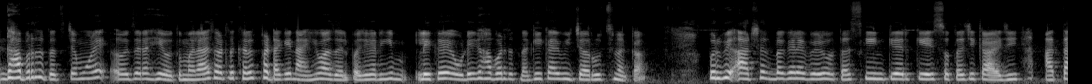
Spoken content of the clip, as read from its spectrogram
घाबरत होता. त्याच्यामुळे जरा हे होतं. मला असं वाटतं खरंच फटाके नाही वाजवायला पाहिजे. कारण की लेकर एवढे घाबरतात ना की काय विचारूच नका. पूर्वी आरशात बघायला वेळ होता. स्किन केअर केस स्वतःची काळजी. आता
